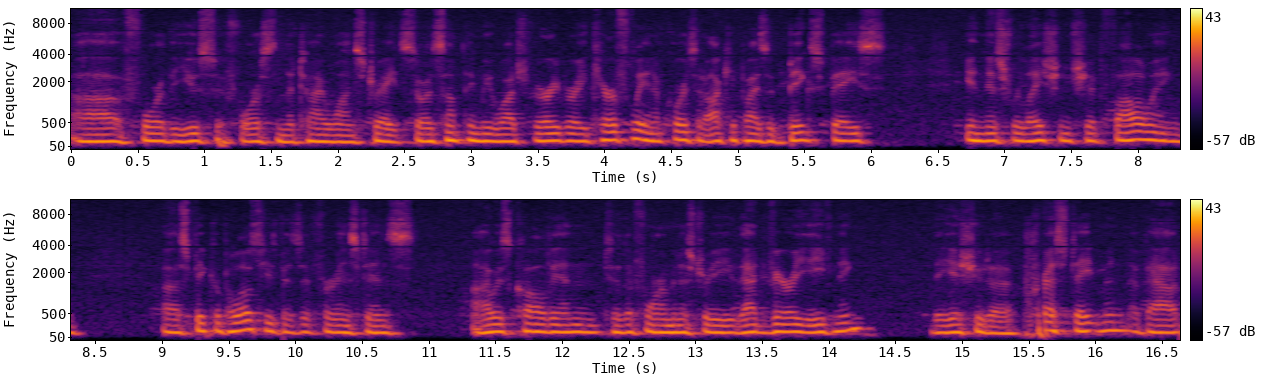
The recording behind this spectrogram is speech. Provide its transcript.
uh, for the use of force in the Taiwan Strait. So it's something we watch very, very carefully. And of course, it occupies a big space in this relationship. Following uh, Speaker Pelosi's visit, for instance, I was called in to the Foreign Ministry that very evening. They issued a press statement about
